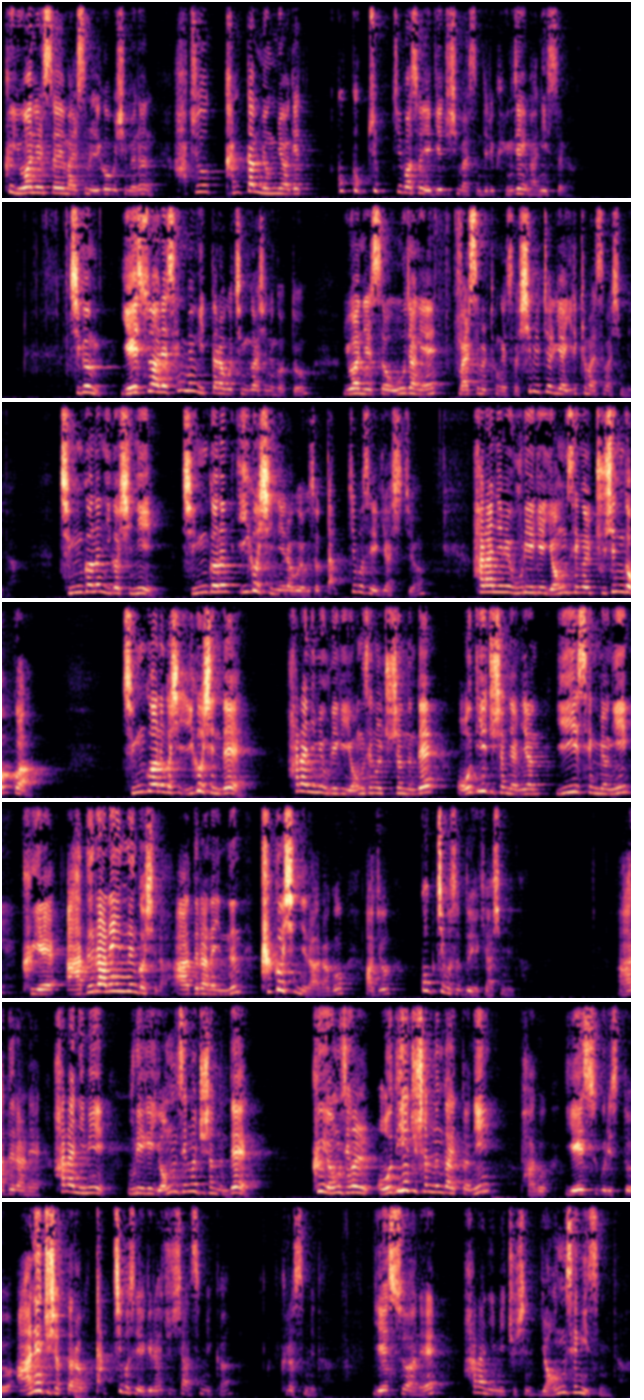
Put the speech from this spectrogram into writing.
그 요한일서의 말씀을 읽어보시면은 아주 간단 명료하게 꼭꼭 쭉 집어서 얘기해 주신 말씀들이 굉장히 많이 있어요. 지금 예수 안에 생명이 있다라고 증거하시는 것도 요한일서 5장의 말씀을 통해서 11절 이하 이렇게 말씀하십니다. 증거는 이것이니 증거는 이것이니라고 여기서 딱 집어서 얘기하시죠. 하나님이 우리에게 영생을 주신 것과 증거하는 것이 이것인데 하나님이 우리에게 영생을 주셨는데 어디에 주셨냐면 이 생명이 그의 아들 안에 있는 것이라 아들 안에 있는 그것이니라라고 아주 꼭 집어서도 얘기하십니다. 아들 안에 하나님이 우리에게 영생을 주셨는데 그 영생을 어디에 주셨는가 했더니 바로 예수 그리스도 안에 주셨다라고 딱 집어서 얘기를 해주시지 않습니까? 그렇습니다. 예수 안에 하나님이 주신 영생이 있습니다.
